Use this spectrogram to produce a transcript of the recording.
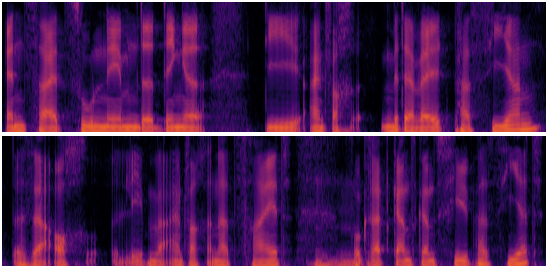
Endzeit zunehmende Dinge, die einfach mit der Welt passieren. Das ist ja auch, leben wir einfach in einer Zeit, Mhm. wo gerade ganz, ganz viel passiert.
